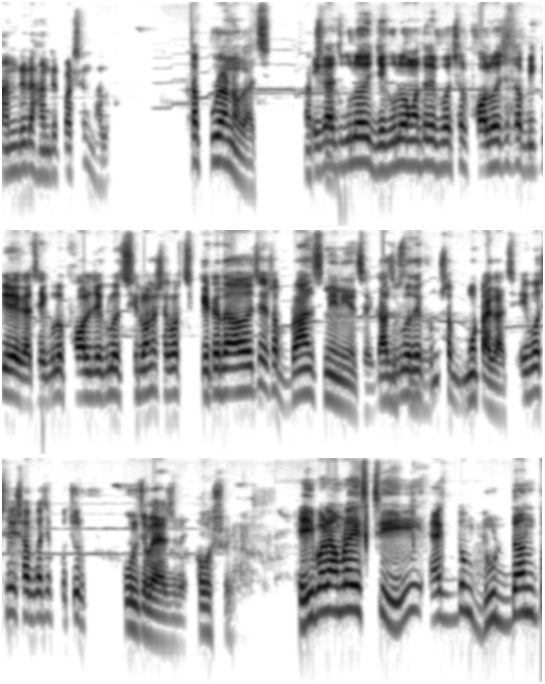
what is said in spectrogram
হান্ড্রেড হান্ড্রেড পার্সেন্ট ভালো। সব পুরানো গাছ। এই আচ্ছা, গাছগুলো যেগুলো আমাদের এবছর ফল হয়েছে সব বিক্রি হয়ে গেছে। এগুলো ফল যেগুলো ছিল না সেগুলো কেটে দেওয়া হয়েছে সব ব্রাঞ্চ নিয়ে নিয়েছে। গাছগুলো দেখুন সব মোটা গাছ। এই বছরই সব গাছে প্রচুর ফুল চলে আসবে। অবশ্যই। এইবারে আমরা এসেছি একদম দুর্দান্ত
